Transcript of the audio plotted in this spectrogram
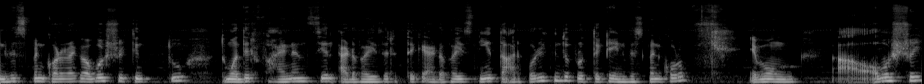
ইনভেস্টমেন্ট করার আগে অবশ্যই কিন্তু তোমাদের ফাইন্যান্সিয়াল অ্যাডভাইজারের থেকে অ্যাডভাইস নিয়ে তারপরেই কিন্তু প্রত্যেকটা ইনভেস্টমেন্ট করো। এবং অবশ্যই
